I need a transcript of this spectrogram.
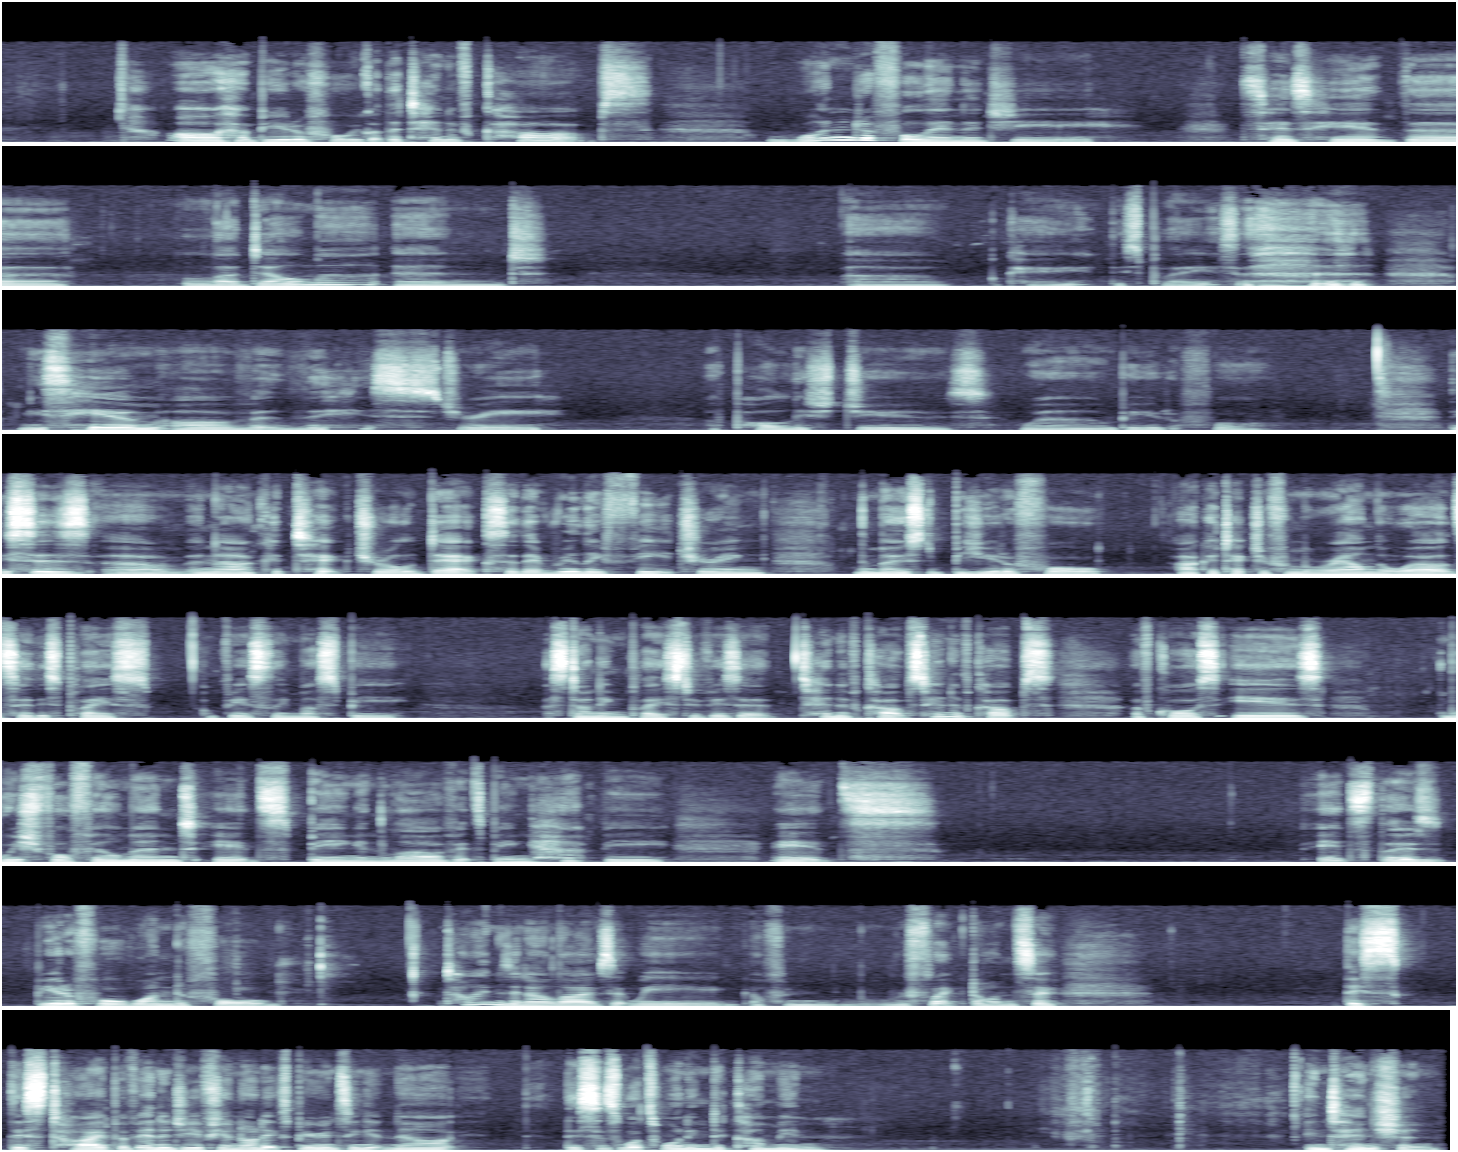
Oh, how beautiful. We've got the Ten of Cups. Wonderful energy. It says here the Ladelma and, uh, okay, this place. Museum of the History of Polish Jews. Wow, beautiful. This is um, an architectural deck, so they're really featuring the most beautiful architecture from around the world. So this place obviously must be a stunning place to visit. Ten of Cups. Ten of Cups, of course, is wish fulfillment. It's being in love. It's being happy. It's it's those beautiful, wonderful times in our lives that we often reflect on. So this this type of energy, if you're not experiencing it now, this is what's wanting to come in intention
